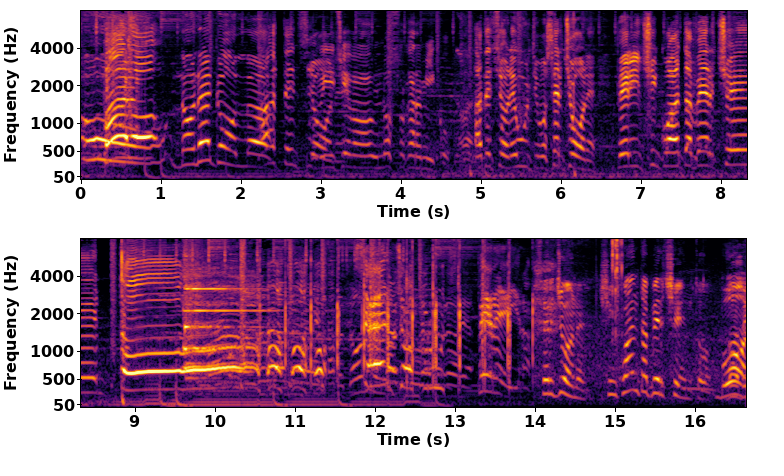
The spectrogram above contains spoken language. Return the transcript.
Oh, Palo! Non è gol! Come attenzione diceva un nostro caro amico. Attenzione, ultimo Sergione per il 50%. Sergio Cruz Pereira. Sergione, 50%. Va Buono,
